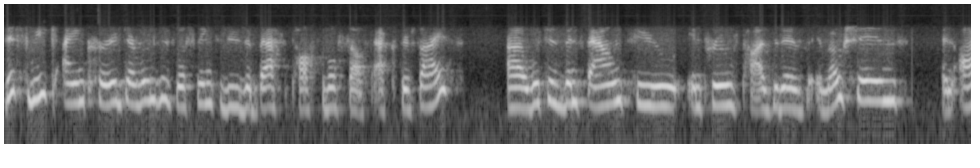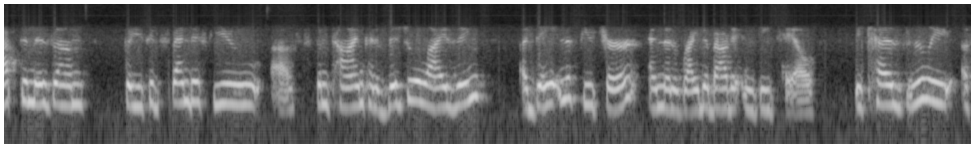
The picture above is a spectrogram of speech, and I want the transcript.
This week, I encourage everyone who's listening to do the best possible self exercise uh, which has been found to improve positive emotions and optimism So you could spend a few, uh, some time kind of visualizing a date in the future and then write about it in detail because really a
